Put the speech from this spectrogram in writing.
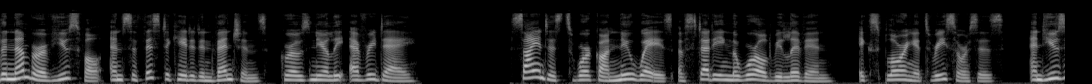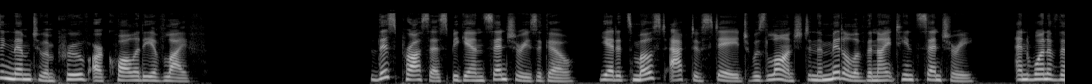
The number of useful and sophisticated inventions grows nearly every day. Scientists work on new ways of studying the world we live in, exploring its resources, and using them to improve our quality of life. This process began centuries ago, yet its most active stage was launched in the middle of the 19th century, and one of the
